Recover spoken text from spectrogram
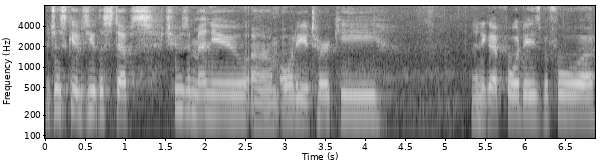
it just gives you the steps. Choose a menu, um, order your turkey, then you got four days before,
